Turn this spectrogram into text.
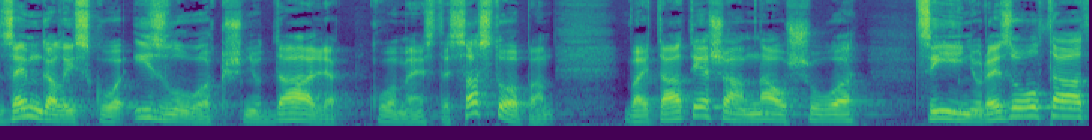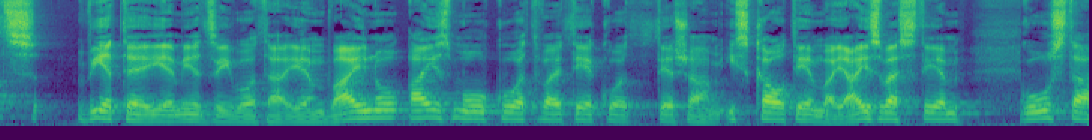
zemgalisko izlokšņu daļa, ko mēs te sastopam, vai tā tiešām nav šo cīņu rezultāts, vietējiem iedzīvotājiem vai nu aizmūkot, vai tiekot tiešām izkautiem vai aizvestiem gūstā,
